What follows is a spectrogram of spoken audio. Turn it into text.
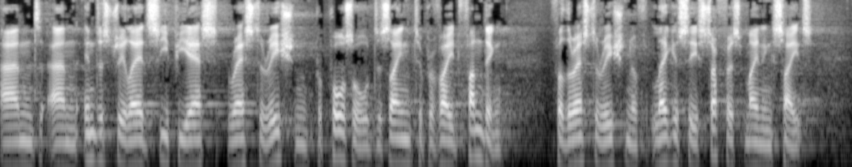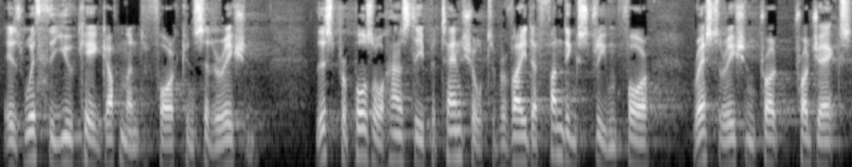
and an industry-led CPS restoration proposal designed to provide funding for the restoration of legacy surface mining sites is with the UK Government for consideration. This proposal has the potential to provide a funding stream for restoration pro projects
